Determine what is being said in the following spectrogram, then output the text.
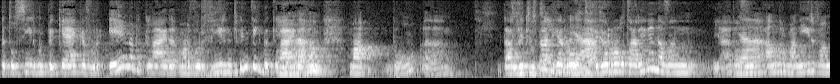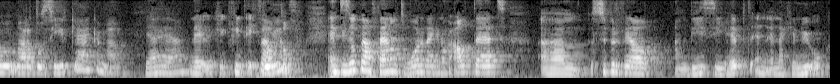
het dossier moet bekijken voor één beklaagde, maar voor 24 beklaagden? Ja. Van, maar bon... Uh, dat lukt wel. Je rolt, ja. je rolt daarin en dat is, een, ja, dat is een andere manier van naar het dossier kijken. Maar... Ja, ja. Nee, ik, vind het echt wel tof. En het is ook wel fijn om te horen dat je nog altijd um, superveel ambitie hebt en, en dat je nu ook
